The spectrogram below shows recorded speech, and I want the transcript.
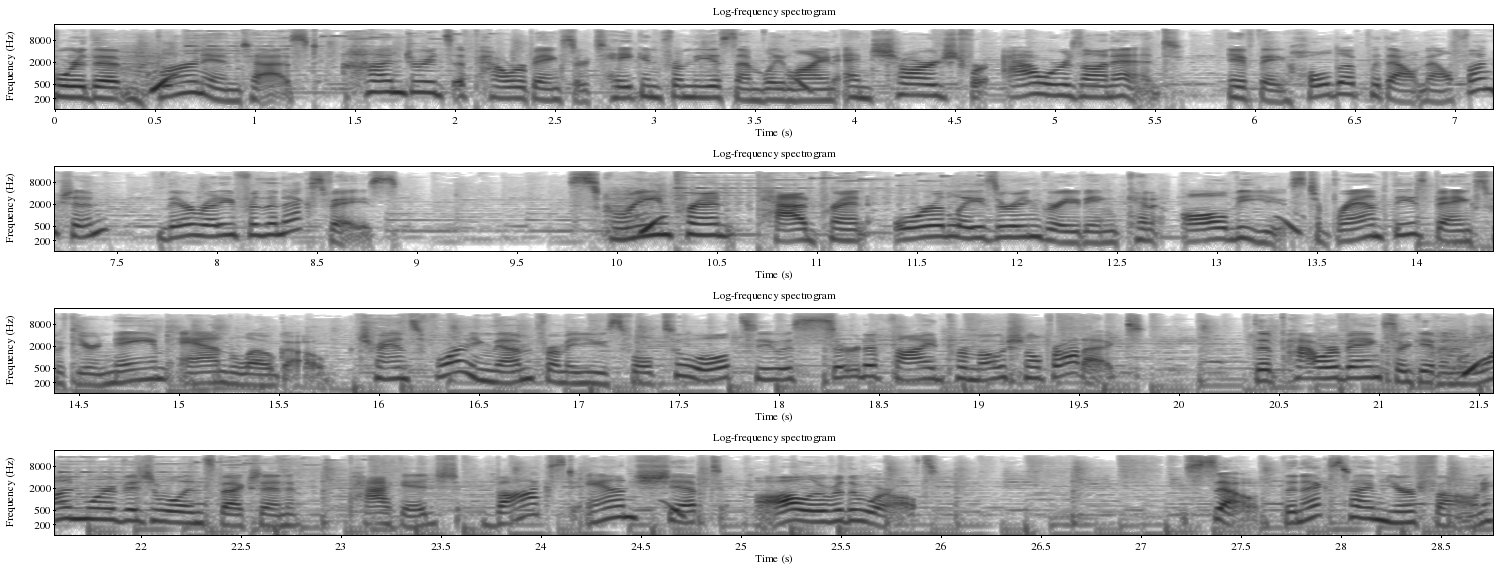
For the burn-in test, hundreds of power banks are taken from the assembly line and charged for hours on end. If they hold up without malfunction, they're ready for the next phase. Screen print, pad print, or laser engraving can all be used to brand these banks with your name and logo, transforming them from a useful tool to a certified promotional product. The power banks are given one more visual inspection, packaged, boxed, and shipped all over the world. So, the next time your phone,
